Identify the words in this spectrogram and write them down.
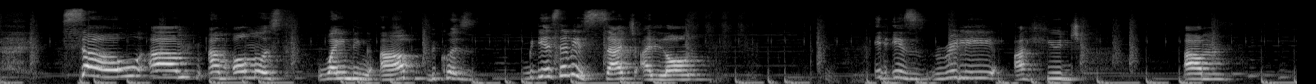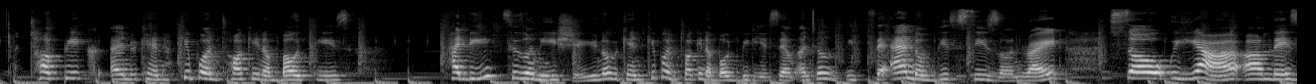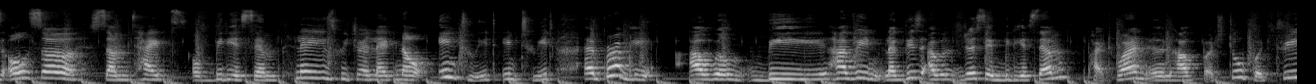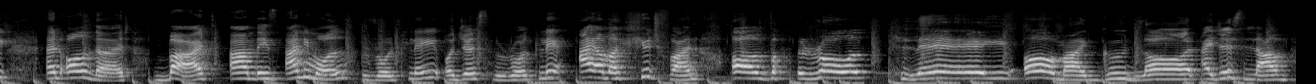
So um i'm almost winding up because BDSM is such a long it is really a huge um topic and we can keep on talking about this hadi season issue. You know we can keep on talking about BDSM until it's the end of this season right? So yeah um there's also some types of BDSM plays which are like now into it into it. And probably I will be having like this. I will just say BDSM part one, and have part two, part three, and all that. But um, there's animal role play or just role play. I am a huge fan of role play. Oh my good lord! I just love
